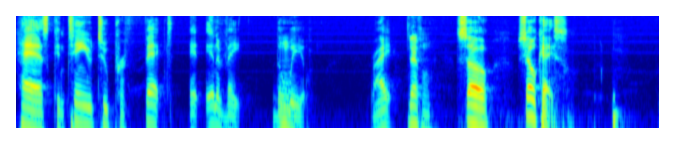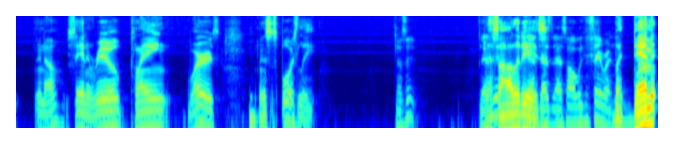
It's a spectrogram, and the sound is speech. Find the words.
has continued to perfect and innovate the Mm. wheel. Right? Definitely. So, showcase. You know, you say it in real plain words. It's a sports league. That's it. That's all it is. That's, that's all we can say right now. But damn it,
